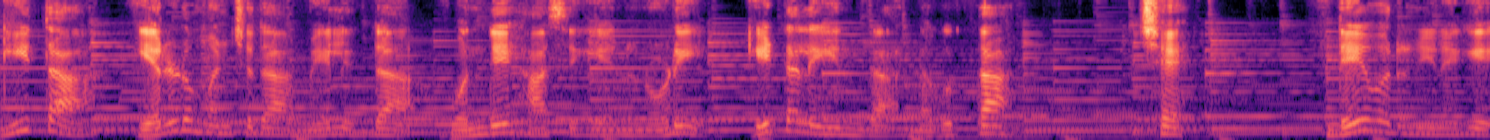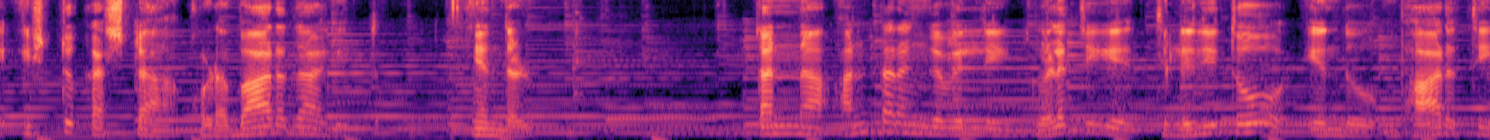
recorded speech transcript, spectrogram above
ಗೀತಾ ಎರಡು ಮಂಚದ ಮೇಲಿದ್ದ ಒಂದೇ ಹಾಸಿಗೆಯನ್ನು ನೋಡಿ ಕೀಟಲೆಯಿಂದ ನಗುತ್ತಾ, ಛೆ, ದೇವರು ನಿನಗೆ ಇಷ್ಟು ಕಷ್ಟ ಕೊಡಬಾರದಾಗಿತ್ತು ಎಂದಳು. ತನ್ನ ಅಂತರಂಗವೆಲ್ಲಿ ಗೆಳತಿಗೆ ತಿಳಿದಿತೋ ಎಂದು ಭಾರತಿ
